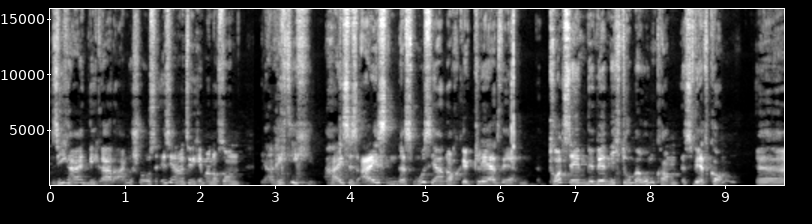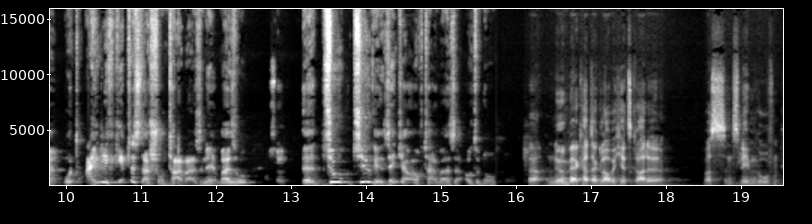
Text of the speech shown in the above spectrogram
Sicherheit, wie gerade angestoßen, ist ja natürlich immer noch so ein ja, richtig heißes Eisen. Das muss ja noch geklärt werden. Trotzdem, wir werden nicht drum herum kommen. Es wird kommen. Äh, und eigentlich gibt es das schon teilweise, ne? Weil so äh, Zug, Züge sind ja auch teilweise autonom. Ja, Nürnberg hat da, glaube ich, jetzt gerade was ins Leben gerufen.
